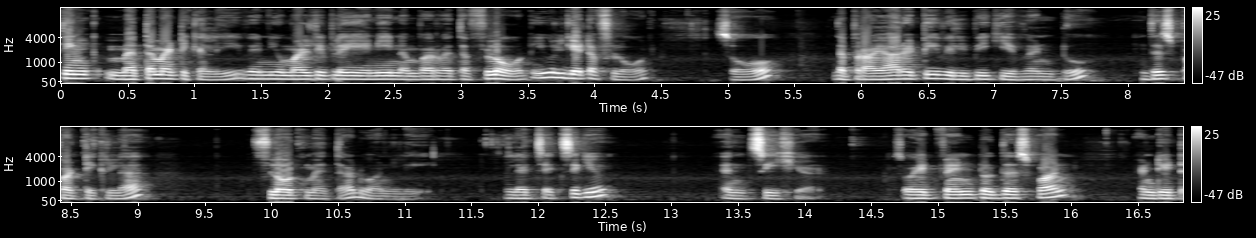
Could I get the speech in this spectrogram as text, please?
think mathematically. When you multiply any number with a float you will get a float so the priority will be given to this particular float method only. Let's execute and see here. So it went to this one and it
